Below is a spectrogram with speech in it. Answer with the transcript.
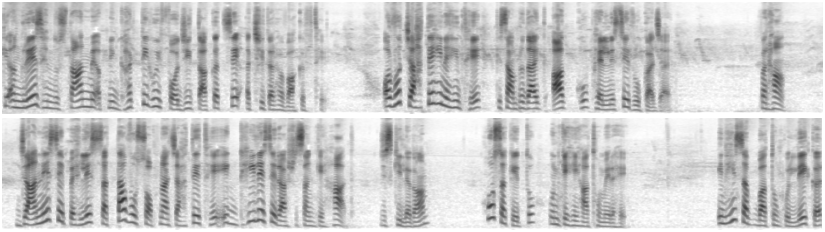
कि अंग्रेज़ हिंदुस्तान में अपनी घटती हुई फौजी ताकत से अच्छी तरह वाकिफ थे और वो चाहते ही नहीं थे कि सांप्रदायिक आग को फैलने से रोका जाए पर हाँ जाने से पहले सत्ता वो सौंपना चाहते थे एक ढीले से राष्ट्रसंघ के हाथ, जिसकी लगाम हो सके तो उनके ही हाथों में रहे इन्हीं सब बातों को लेकर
